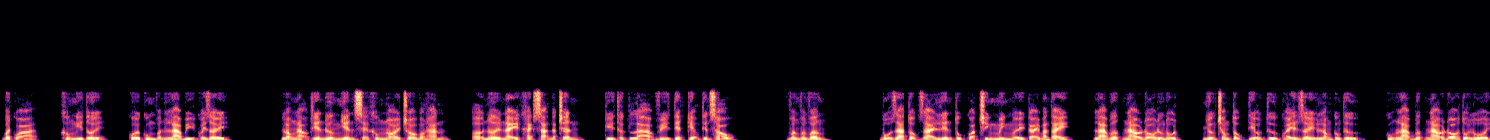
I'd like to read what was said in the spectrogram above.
Bất quá, không nghĩ tới, cuối cùng vẫn là bị quấy dày long ngạo thiên đương nhiên sẽ không nói cho bọn hắn, ở nơi này khách sạn đặt chân, kỳ thực là vì tiết kiệm tiền sáu. Vân vân vân bộ gia tộc dài liên tục quạt chính mình mấy cái bàn tay, là bước nào đó đường đột, nhường trong tộc tiểu tử quấy dày long công tử, cũng là bước nào đó tội lỗi.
